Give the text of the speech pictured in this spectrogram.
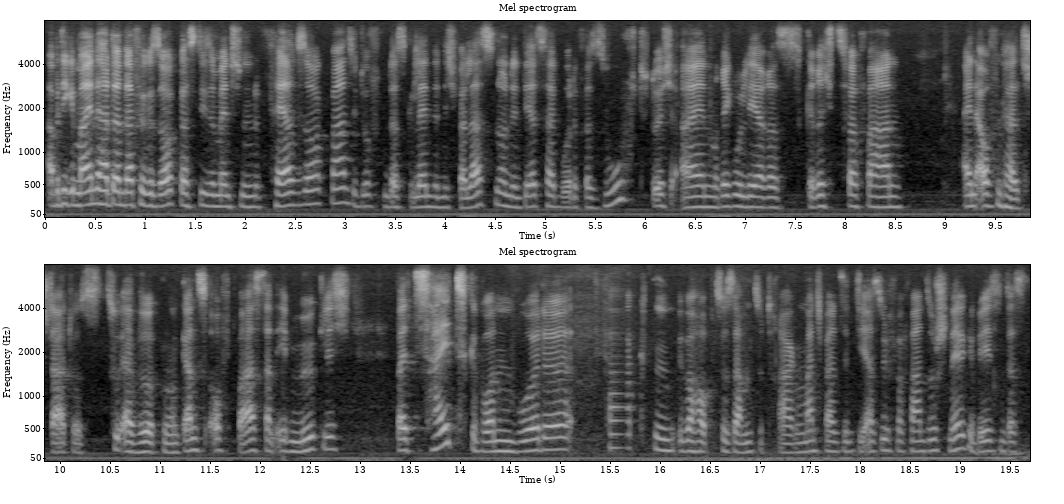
Aber die Gemeinde hat dann dafür gesorgt, dass diese Menschen versorgt waren. Sie durften das Gelände nicht verlassen und in der Zeit wurde versucht, durch ein reguläres Gerichtsverfahren einen Aufenthaltsstatus zu erwirken. Und ganz oft war es dann eben möglich, weil Zeit gewonnen wurde, Fakten überhaupt zusammenzutragen. Manchmal sind die Asylverfahren so schnell gewesen, dass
